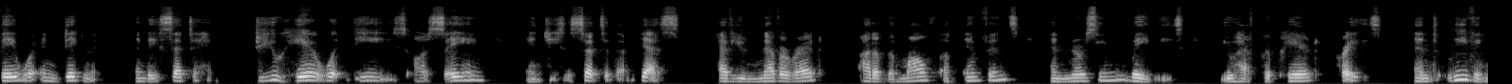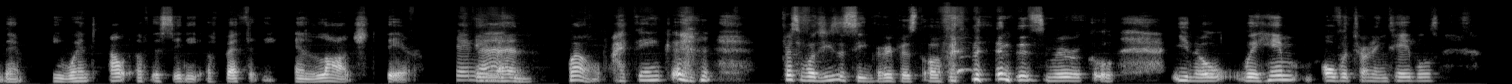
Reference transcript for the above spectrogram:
they were indignant, and they said to him, Do you hear what these are saying? And Jesus said to them, Yes. Have you never read, Out of the mouth of infants and nursing babies, you have prepared praise? And leaving them, he went out of the city of Bethany and lodged there. Amen. Well, I think, first of all, Jesus seemed very pissed off in this miracle. You know, with him overturning tables,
